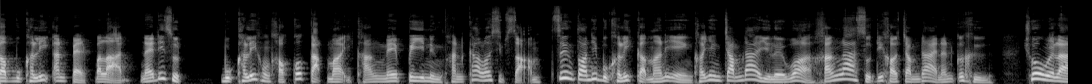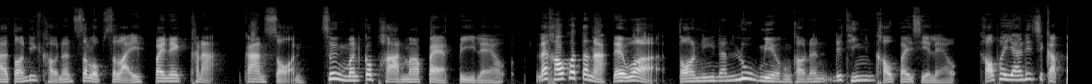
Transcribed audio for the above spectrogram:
กับบุคลิกอันแปลกประหลาด ในที่สุดบุคลิกของเขาก็กลับมาอีกครั้งในปี 1913 ซึ่งตอนที่บุคลิกกลับมานี่เองเขายังจำได้อยู่เลยว่าครั้งล่าสุดที่เขาจำได้นั้นก็คือ ช่วงเวลาตอนที่เขานั้นสลบสลายไปในขณะการสอน ซึ่งมันก็ผ่านมา 8 ปีแล้ว และเขาก็ตระหนักได้ว่า ตอนนี้นั้นลูกเมียของเขานั้นได้ทิ้งเขาไปเสียแล้ว เขาพยายามที่จะกลับไป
